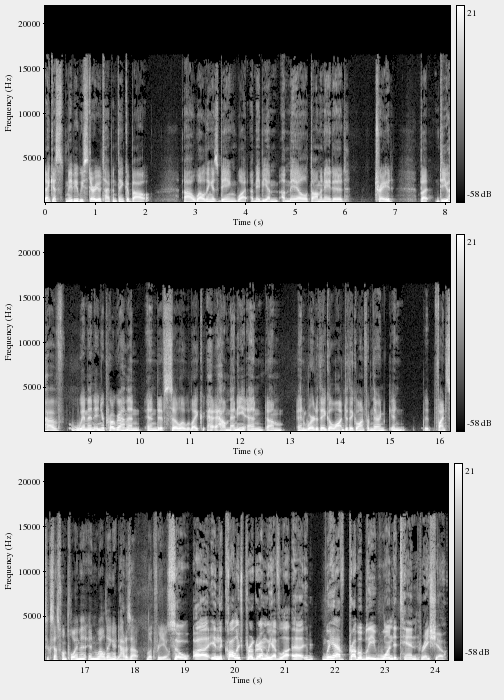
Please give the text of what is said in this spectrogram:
I guess, maybe we stereotype and think about uh, welding as being what maybe a, a male dominated trade. But do you have women in your program, and and if so, like how many, and um, and where do they go on? Do they go on from there and, and find successful employment in welding? How does that look for you? So, uh, in the college program, we have uh, we have probably one to ten ratio.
